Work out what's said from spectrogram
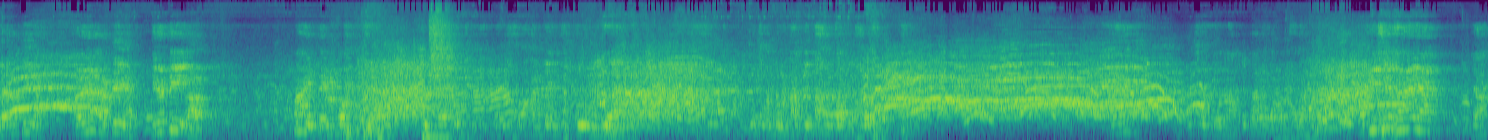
แล้วนัตตี้อะอะไรนะนัตตี้อะอินาตี้เออป้ายเต็มหมดในควายเต็มกูด้วยกูชวนโดนัทไปตั้งกล่องเลย อะไรนะ กูชวนโดนัทไปตั้งกล่องเลย มีชื่อคณะยัง ยัง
